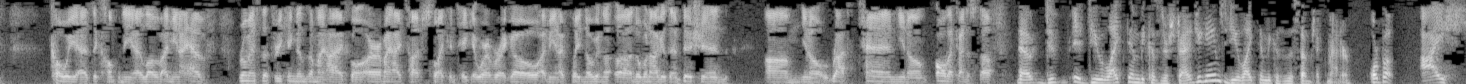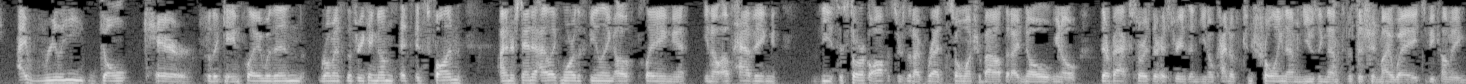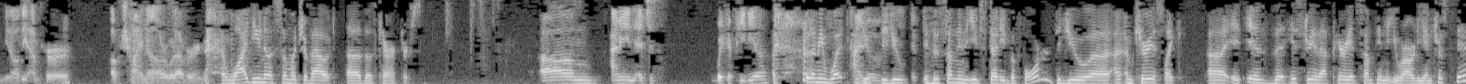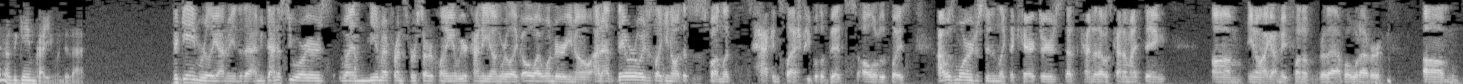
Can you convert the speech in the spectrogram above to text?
Koei as a company. I love. I mean, I have Romance of the Three Kingdoms on my iPhone or my iTouch, so I can take it wherever I go. I mean, I've played uh, Nobunaga's Ambition um, you know, Wrath 10, you know, all that kind of stuff. Now, do, do you like them because they're strategy games, or do you like them because of the subject matter, or both? I I really don't care for the gameplay within Romance of the Three Kingdoms. It's it's fun. I understand it. I like more the feeling of playing it, you know, of having these historical officers that I've read so much about that I know, you know, their backstories, their histories, and you know, kind of controlling them and using them to position my way to becoming, you know, the emperor of China or whatever. And why do you know so much about uh, those characters? um, I mean, it's just Wikipedia. But I mean, what did you, of- did you? Is this something that you've studied before? Did you? Uh, I'm curious. Like, uh, is the history of that period something that you were already interested in, or the game got you into that? The game really got me into that. I mean, Dynasty Warriors. When me and my friends first started playing it, we were kind of young. We were like, oh, I wonder, you know. And I, they were always just like, you know what, this is fun. Let's hack and slash people to bits all over the place. I was more interested in like the characters. That's kind of that was kind of my thing. Um, you know, I got made fun of for that, but whatever. um,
